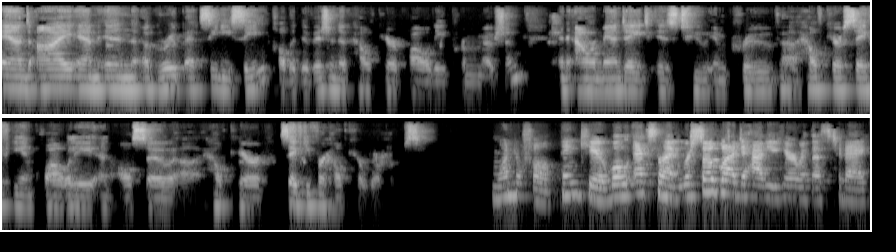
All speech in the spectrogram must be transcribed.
And I am in a group at CDC called the Division of Healthcare Quality Promotion. And our mandate is to improve uh, healthcare safety and quality and also uh, healthcare safety for healthcare workers. Wonderful. Thank you. Well, excellent. We're so glad to have you here with us today.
